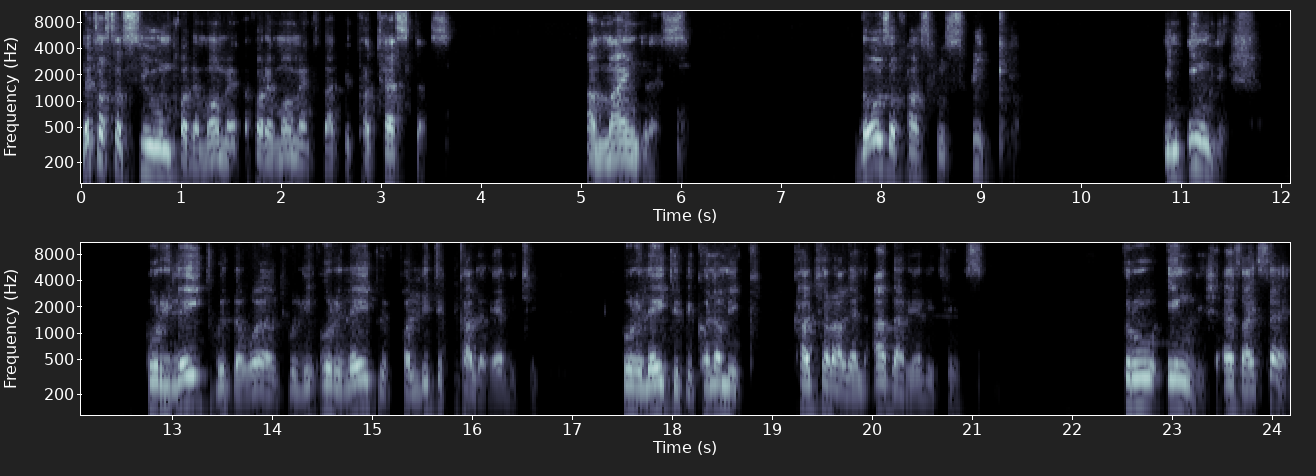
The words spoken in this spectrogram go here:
let us assume for the moment, for a moment that the protesters are mindless. Those of us who speak in English, who relate with the world, who, who relate with political reality, who relate with economic, cultural, and other realities. Through English, as I said,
